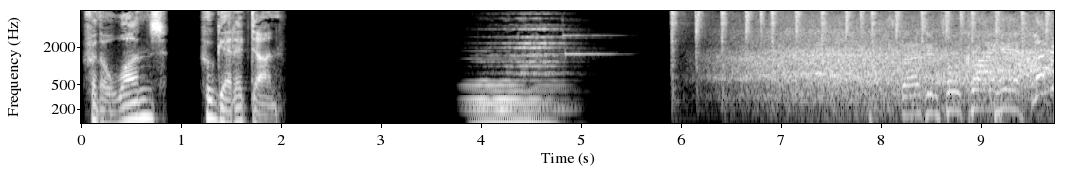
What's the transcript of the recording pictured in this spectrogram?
for the ones who get it done. Spurs in full cry here.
